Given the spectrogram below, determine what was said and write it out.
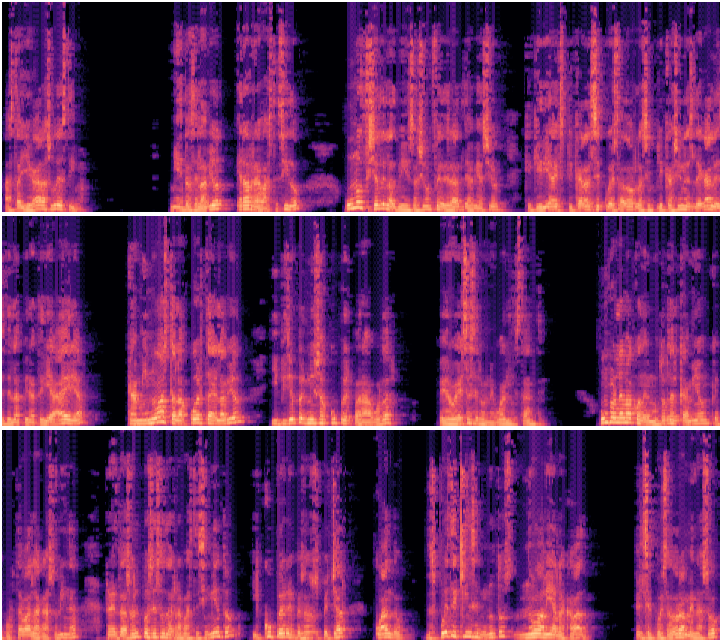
hasta llegar a su destino. Mientras el avión era reabastecido, un oficial de la Administración Federal de Aviación que quería explicar al secuestrador las implicaciones legales de la piratería aérea, caminó hasta la puerta del avión y pidió permiso a Cooper para abordar, pero este se lo negó al instante. Un problema con el motor del camión que portaba la gasolina retrasó el proceso de reabastecimiento y Cooper empezó a sospechar cuando, después de 15 minutos, no habían acabado. El secuestrador amenazó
